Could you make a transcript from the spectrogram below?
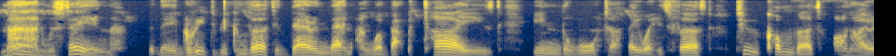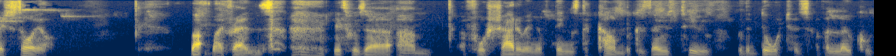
man was saying that they agreed to be converted there and then and were baptized in the water. They were his first two converts on Irish soil. But, my friends, this was a, um, a foreshadowing of things to come because those two were the daughters of a local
